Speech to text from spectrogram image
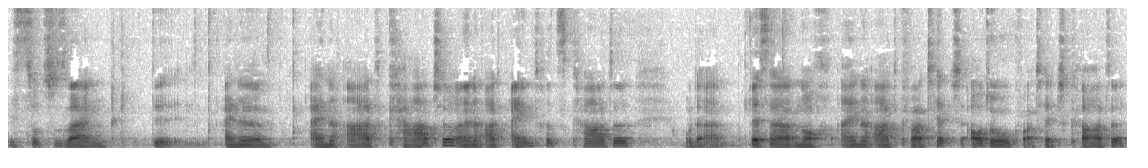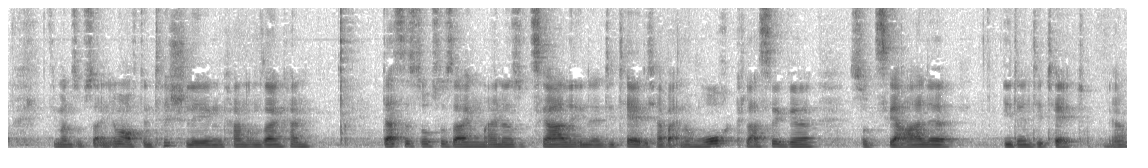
ist sozusagen eine, eine Art Karte, eine Art Eintrittskarte, oder besser noch eine Art Quartett, Autoquartettkarte, die man sozusagen immer auf den Tisch legen kann und sagen kann, das ist sozusagen meine soziale Identität. Ich habe eine hochklassige soziale Identität. Ja?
